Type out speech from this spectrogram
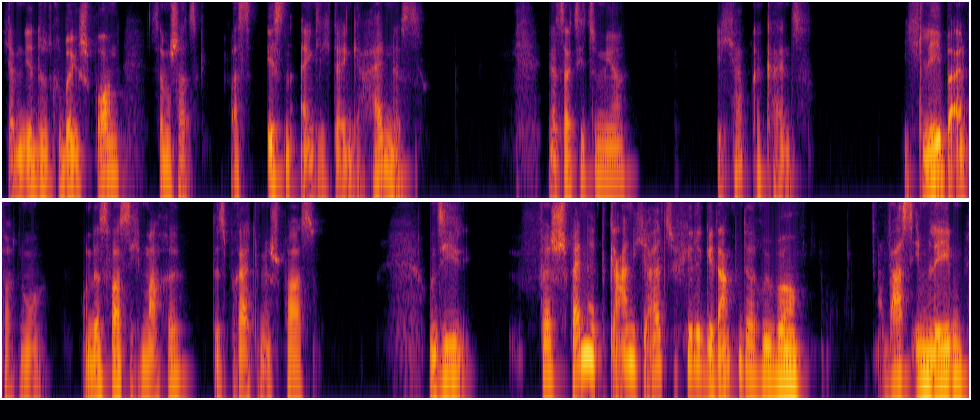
Ich habe mit ihr darüber gesprochen. Sag mal, Schatz, was ist denn eigentlich dein Geheimnis? Dann sagt sie zu mir, ich habe gar keins. Ich lebe einfach nur. Und das, was ich mache, das bereitet mir Spaß. Und sie verschwendet gar nicht allzu viele Gedanken darüber, was im Leben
